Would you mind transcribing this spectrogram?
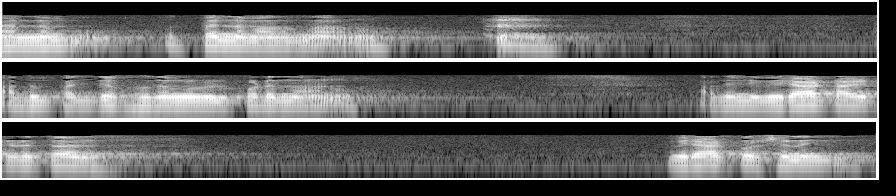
അന്നം ഉത്പന്നമാകുന്നതാണ്. അതും പഞ്ചഭൂതങ്ങൾ ഉൾപ്പെടുന്നതാണ്. അതിന് വിരാട്ടായിട്ടെടുത്താൽ വിരാട് പുരുഷനും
